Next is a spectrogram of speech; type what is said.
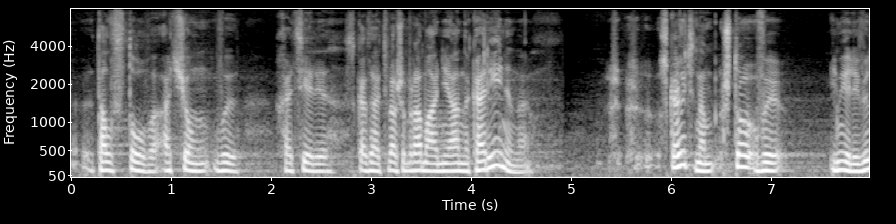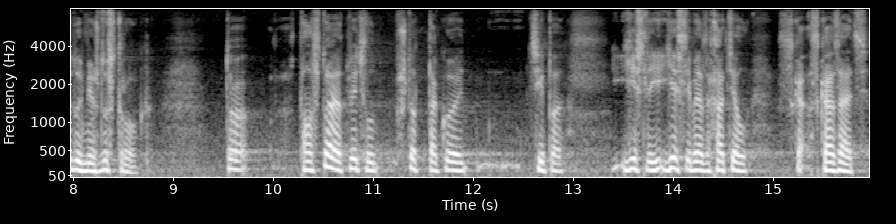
э, Толстого, о чем вы хотели сказать в вашем романе «Анна Каренина», скажите нам, что вы имели в виду между строк, то Толстой ответил что-то такое типа если, если бы я захотел ска- сказать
